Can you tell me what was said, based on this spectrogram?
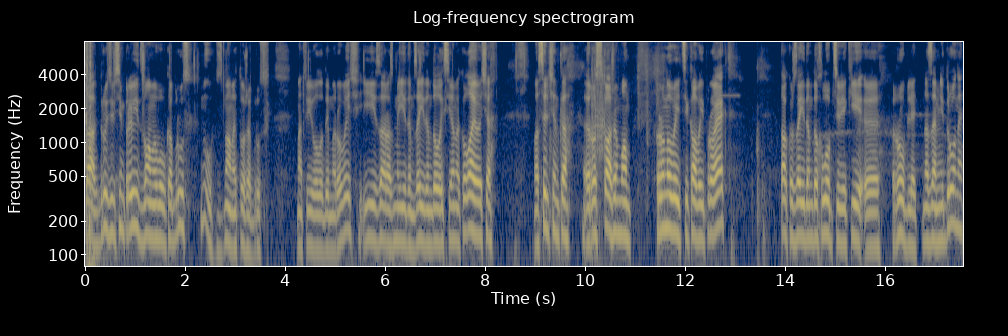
Так, друзі, всім привіт! З вами Вовка Брус. Ну, з нами теж Брус Матвій Володимирович. І зараз ми їдемо, заїдемо до Олексія Миколайовича Васильченка. Розкажемо вам про новий цікавий проект. Також заїдемо до хлопців, які е, роблять наземні дрони.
